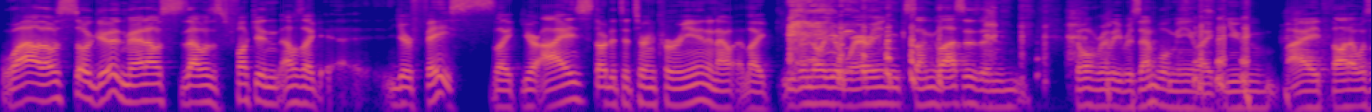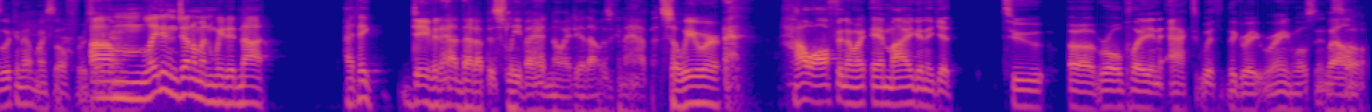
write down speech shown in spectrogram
Wow, that was so good, man. I was, that was fucking. I was like, your face, like your eyes started to turn Korean, and I like, even though you're wearing sunglasses and don't really resemble me, like you, I thought I was looking at myself for a second. Um, ladies and gentlemen, we did not. I think David had that up his sleeve. I had no idea that was going to happen. So we were. How often am I am I gonna get to uh, role play and act with the great Rainn Wilson? Well, So-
